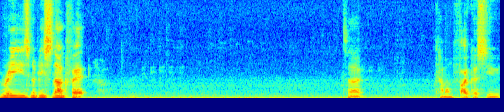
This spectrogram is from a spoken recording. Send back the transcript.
reasonably snug fit. So, come on, focus, you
